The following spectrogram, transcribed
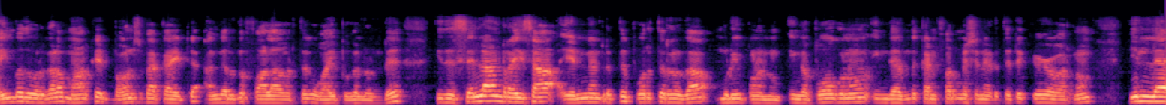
ஐம்பது ஒரு காலம் மார்க்கெட் பவுன்ஸ் பேக் ஆகிட்டு அங்கேருந்து ஃபாலோ ஆகிறதுக்கு வாய்ப்புகள் உண்டு. இது செல் ஆன் ரைஸா என்னன்றது பொறுத்திருந்து தான் முடிவு பண்ணணும். இங்கே போகணும் இங்கேருந்து கன்ஃபர்மேஷன் எடுத்துகிட்டு கீழே வரணும். இல்லை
